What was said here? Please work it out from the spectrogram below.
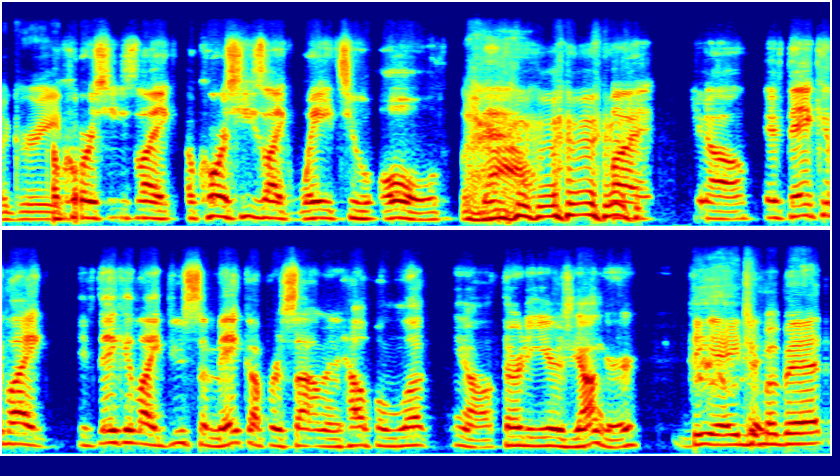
Agree. Of course, he's like, of course, he's like way too old now. but you know, if they could like if they could like do some makeup or something and help them look, you know, 30 years younger, de-age him a bit.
